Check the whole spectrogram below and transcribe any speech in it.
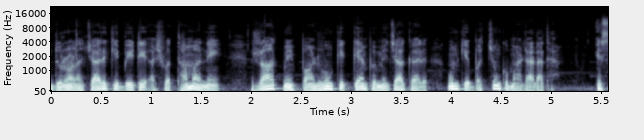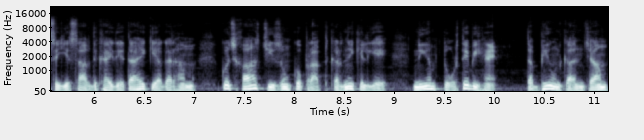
द्रोणाचार्य के बेटे अश्वत्थामा ने रात में पांडवों के कैंप में जाकर उनके बच्चों को मार डाला था। इससे ये साफ़ दिखाई देता है कि अगर हम कुछ खास चीज़ों को प्राप्त करने के लिए नियम तोड़ते भी हैं, तब भी उनका अंजाम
